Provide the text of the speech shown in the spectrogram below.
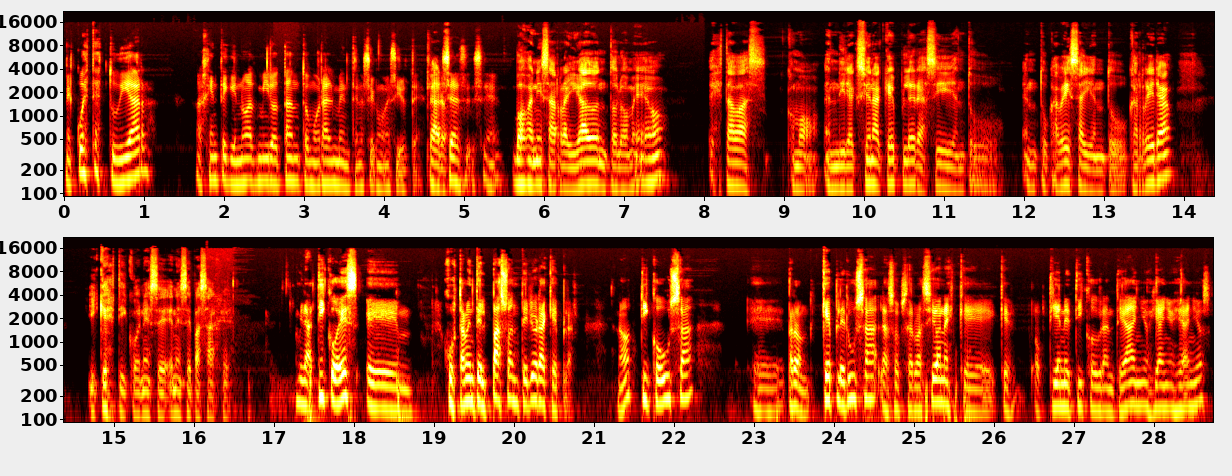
me cuesta estudiar a gente que no admiro tanto moralmente, no sé cómo decirte. Claro. Vos venís arraigado en Ptolomeo, estabas como en dirección a Kepler, así en tu, en tu cabeza y en tu carrera. ¿Y qué es Tico en ese, en ese pasaje? Mira, Tico es eh, justamente el paso anterior a Kepler. ¿no? Tico usa, eh, perdón, Kepler usa las observaciones que, obtiene Tico durante años y años y años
